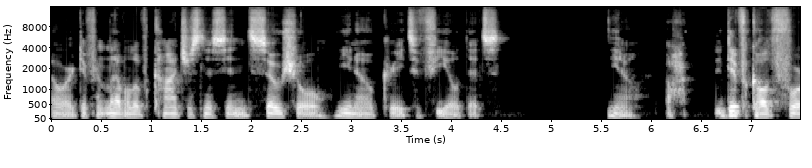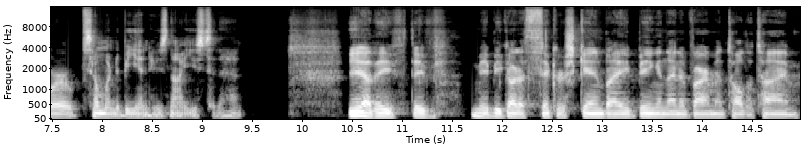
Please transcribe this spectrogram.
or a different level of consciousness in social, you know, creates a field that's, you know, difficult for someone to be in who's not used to that. Yeah, they've they've maybe got a thicker skin by being in that environment all the time,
